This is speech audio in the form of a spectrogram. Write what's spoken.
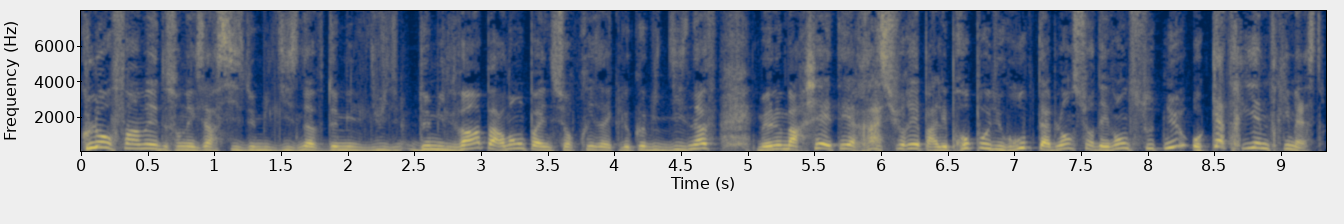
clos fin mai de son exercice 2019-2020, pardon, pas une surprise avec le Covid-19, mais le marché a été rassuré par les propos du groupe tablant sur des ventes soutenues au quatrième trimestre.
